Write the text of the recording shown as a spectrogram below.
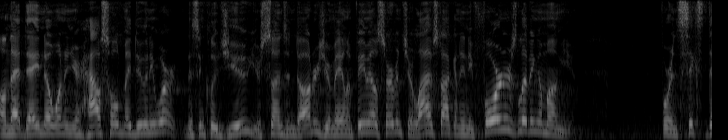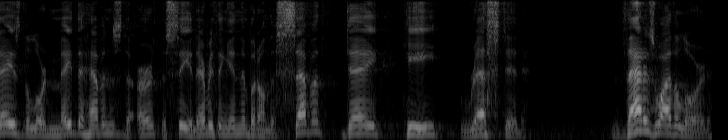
On that day, no one in your household may do any work. This includes you, your sons and daughters, your male and female servants, your livestock, and any foreigners living among you. For in six days the Lord made the heavens, the earth, the sea, and everything in them, but on the seventh day he rested. That is why the Lord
